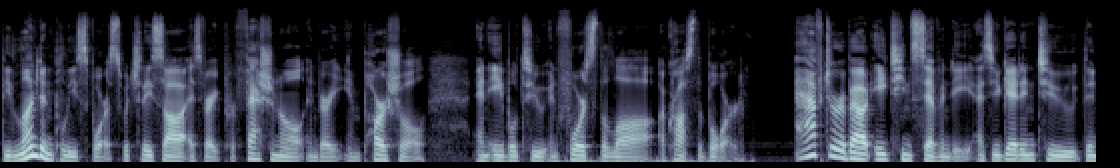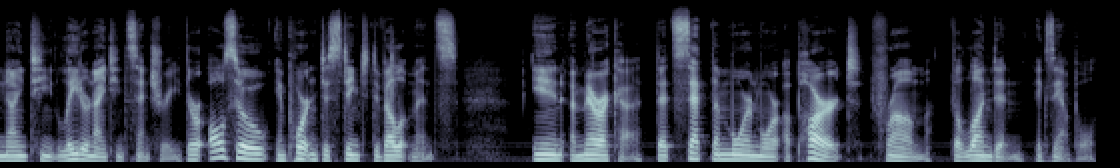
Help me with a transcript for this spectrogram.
the London police force, which they saw as very professional and very impartial and able to enforce the law across the board. After about 1870, as you get into the 19, later 19th century, there are also important distinct developments in America that set them more and more apart from the London example.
